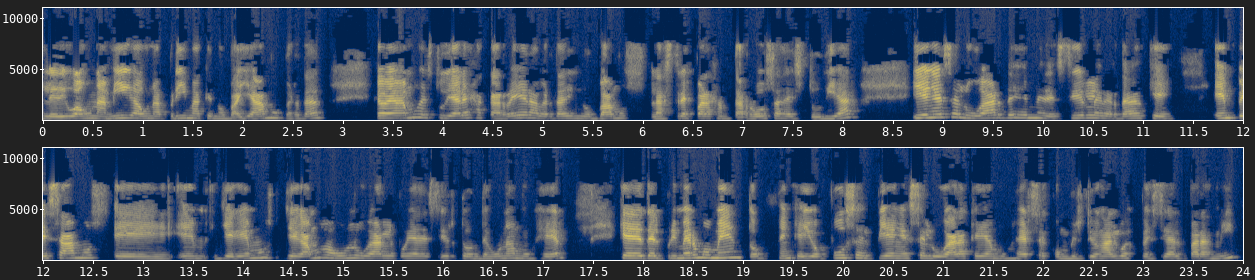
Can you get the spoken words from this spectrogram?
le digo a una amiga, a una prima que nos vayamos, ¿verdad? Que vayamos a estudiar esa carrera, ¿verdad? Y nos vamos las tres para Santa Rosa a estudiar. Y en ese lugar, déjenme decirle, ¿verdad? Que empezamos, eh, em, lleguemos, llegamos a un lugar, les voy a decir, donde una mujer, que desde el primer momento en que yo puse el pie en ese lugar, aquella mujer se convirtió en algo especial para mí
